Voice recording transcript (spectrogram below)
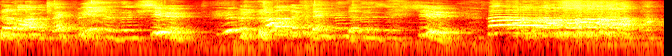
Rock, paper, scissors, shoot. Rock, paper, scissors, shoot. Ah!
